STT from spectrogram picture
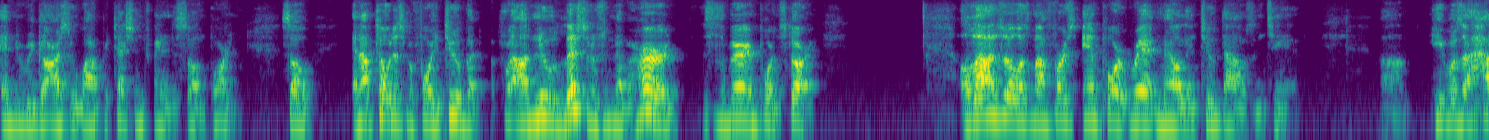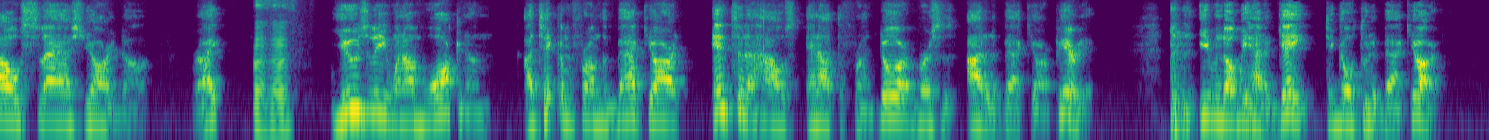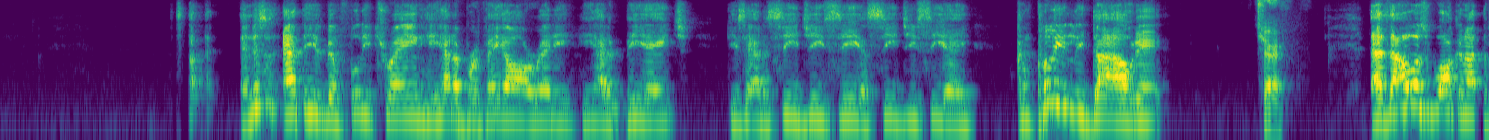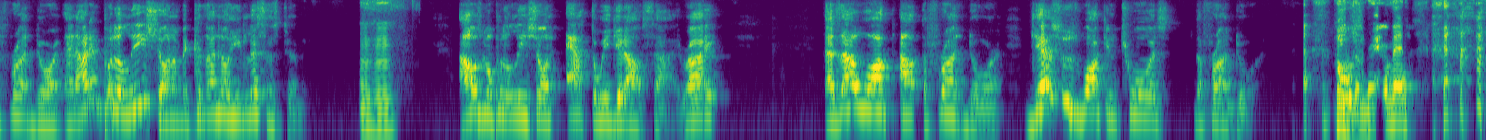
in regards to why protection training is so important. So, and I've told this before you too, but for our new listeners who never heard, this is a very important story. Alonzo was my first import red male in 2010. Um, he was a house slash yard dog, right? Mm-hmm. Usually, when I'm walking him, I take him from the backyard into the house and out the front door versus out of the backyard, period. Even though we had a gate to go through the backyard. And this is after he's been fully trained. He had a brevet already, he had a BH, he's had a CGC, a CGCA, completely dialed in. Sure. As I was walking out the front door, and I didn't put a leash on him because I know he listens to me. Mm-hmm. I was gonna put a leash on after we get outside, right? As I walked out the front door, guess who's walking towards the front door? Who, the mailman?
